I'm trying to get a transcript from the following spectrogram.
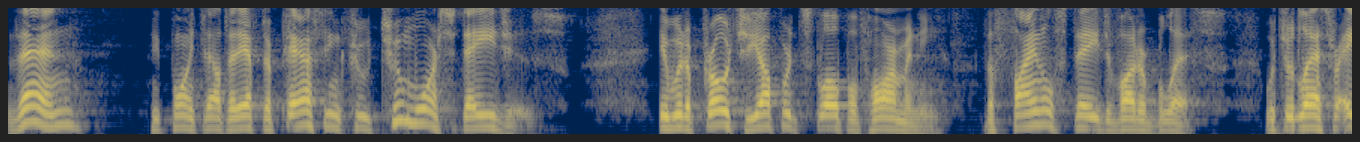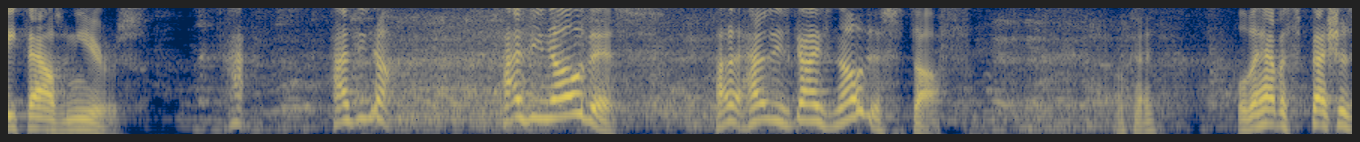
Then, he pointed out that after passing through two more stages, it would approach the upward slope of harmony, the final stage of utter bliss, which would last for 8,000 years. How, how's he know? How does he know this? How do, how do these guys know this stuff? Okay. Well, they have a special,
